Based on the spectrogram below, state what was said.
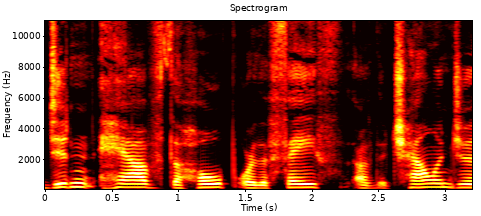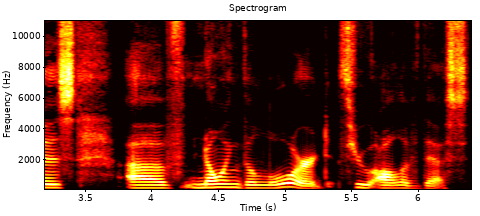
didn't have the hope or the faith of the challenges of knowing the Lord through all of this.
